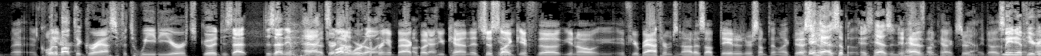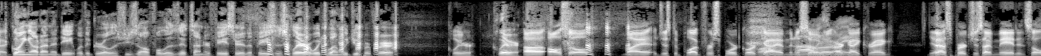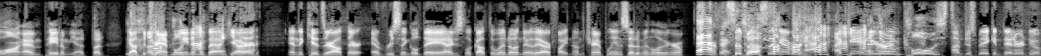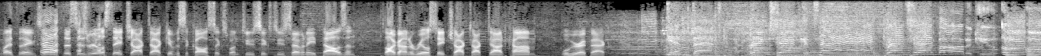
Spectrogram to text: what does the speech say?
What about the grass? If it's weedy or it's good, does that does that impact? Yeah, it's a lot not of work really? to bring it back, Okay. but you can. It's just Yeah. like if the you know if your bathroom's not as updated or something like this. It you has a it has an it has an impact. impact. Certainly Yeah. does. I mean, if you're impact. going out on a date with a girl, if she's all full of zits on her face or the face is clear, which one would you prefer? clear. Clear. Uh, also, my just a plug for Sport Court guy of Wow, Minnesota, he's our right. guy Craig. Yep. Best purchase I've made in so long. I haven't paid them yet, but got the trampoline in the backyard, and the kids are out there every single day. And I just look out the window, and there they are fighting on the trampoline instead of in the living room. It's the So- best thing ever. I can't And hear they're them. enclosed. I'm just making dinner and doing my thing. So if this is Real Estate Chalk Talk, give us a call 612-627-8000. Log on to realestatechalktalk.com. We'll be right back. Get that Rack Shack attack, Rack Shack barbecue. Ooh, ooh, ooh, yeah.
